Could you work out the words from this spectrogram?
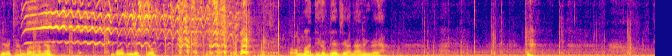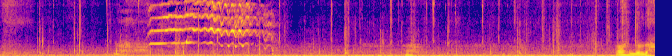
이렇게 한 번 하면 모든 게 쉬워. 엄마 지금 냄새가 나는 거야 아 힘들다.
